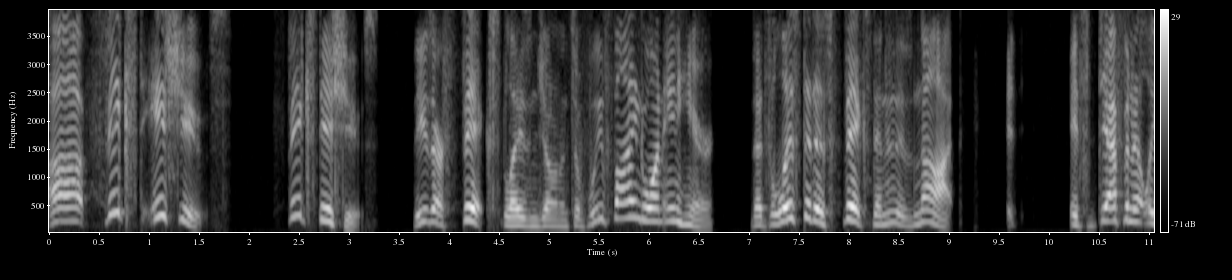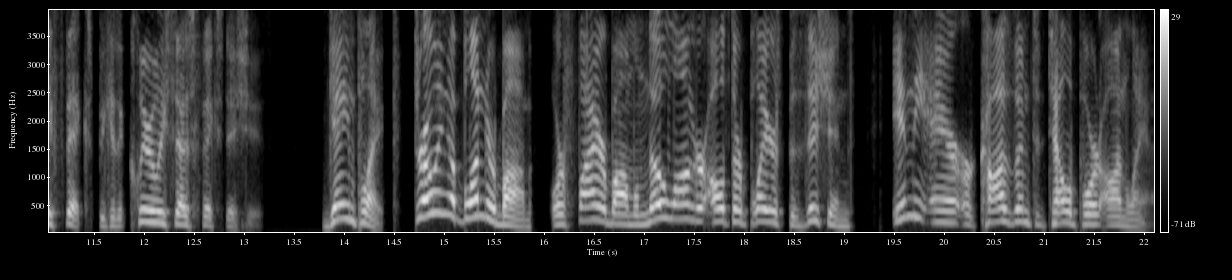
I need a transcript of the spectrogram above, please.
Uh, fixed issues, fixed issues. These are fixed, ladies and gentlemen. So if we find one in here that's listed as fixed and it is not, it, it's definitely fixed because it clearly says fixed issues. Gameplay: Throwing a blunder bomb or firebomb will no longer alter players' positions in the air or cause them to teleport on land.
